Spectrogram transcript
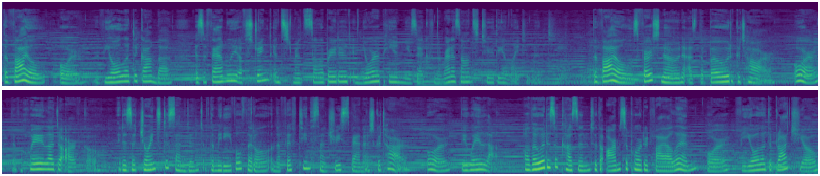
The viol, or viola da gamba, is a family of stringed instruments celebrated in European music from the Renaissance to the Enlightenment. The viol is first known as the bowed guitar, or the vihuela de arco. It is a joint descendant of the medieval fiddle and the 15th century Spanish guitar, or vihuela. Although it is a cousin to the arm-supported violin, or viola da braccio,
